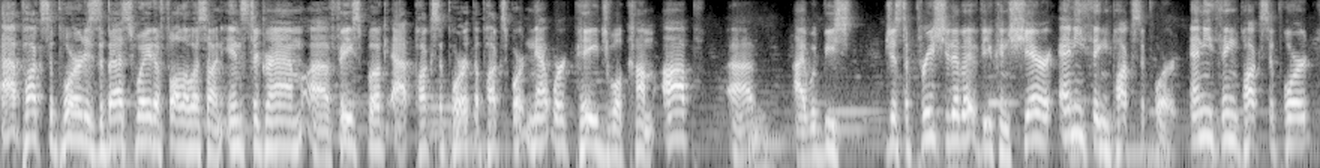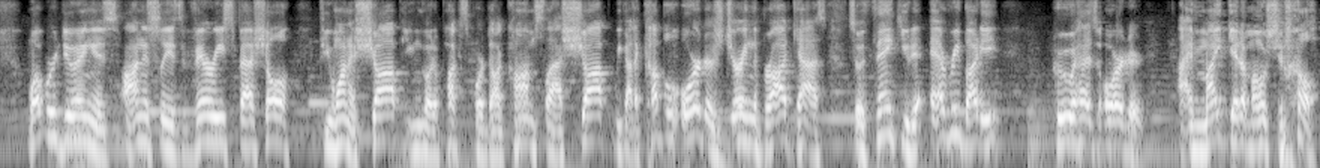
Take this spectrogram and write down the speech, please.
at Puck Support is the best way to follow us on Instagram, uh, Facebook at Puck Support. The Puck Support Network page will come up. Uh, I would be just appreciative if you can share anything Puck Support, anything Puck Support. What we're doing is honestly, it's very special. If you want to shop, you can go to pucksupport.com slash shop. We got a couple orders during the broadcast. So thank you to everybody who has ordered. I might get emotional.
